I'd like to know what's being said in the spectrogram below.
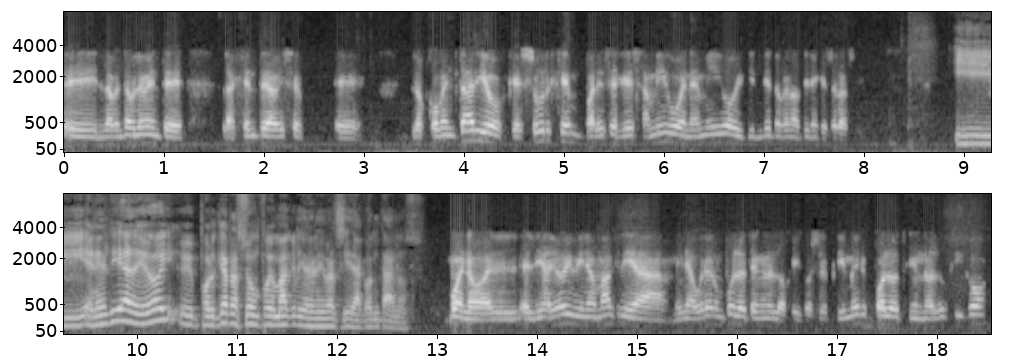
sí, lamentablemente la gente a veces, eh, los comentarios que surgen parece que es amigo o enemigo y entiendo que no tiene que ser así. Y en el día de hoy, ¿por qué razón fue Macri a la universidad? Contanos. Bueno, el, día de hoy vino Macri a inaugurar un polo tecnológico. Es el primer polo tecnológico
